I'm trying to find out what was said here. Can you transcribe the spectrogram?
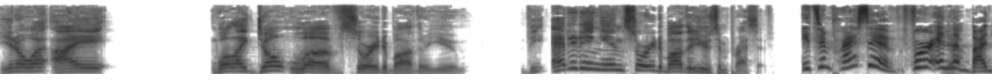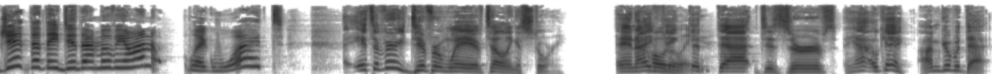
You know what? I well, I don't love Sorry to Bother You. The editing in Sorry to Bother You is impressive. It's impressive for in Yeah. the budget that they did that movie on. Like what? It's a very different way of telling a story. And I Totally. think that that deserves Yeah, okay. I'm good with that.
